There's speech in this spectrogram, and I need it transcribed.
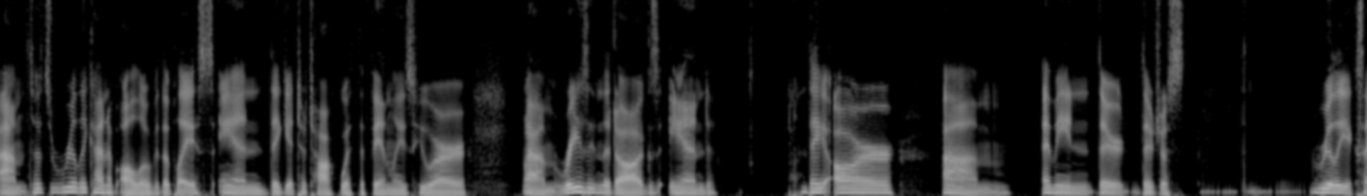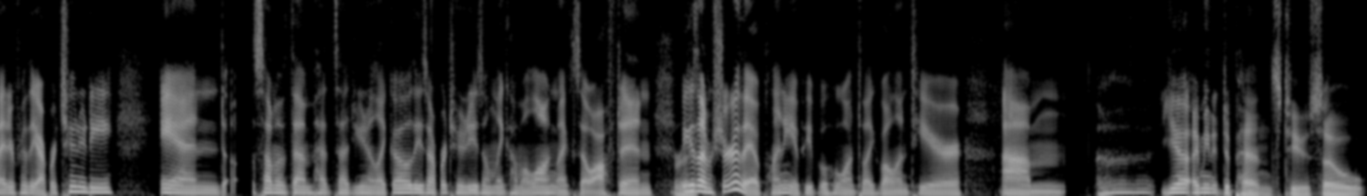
Um, so it's really kind of all over the place. And they get to talk with the families who are um, raising the dogs. And they are, um, I mean, they're they're just really excited for the opportunity. And some of them had said, you know, like, oh, these opportunities only come along like so often Right. because I'm sure they have plenty of people who want to like volunteer. Um, Uh, yeah, I mean it depends too. So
